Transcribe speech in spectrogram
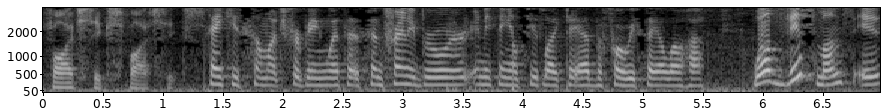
5656. Thank you so much for being with us. And Franny Brewer, anything else you'd like to add before we say aloha? Well, this month is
